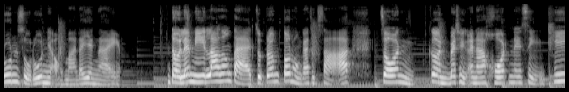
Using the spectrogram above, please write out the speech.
รุ่นสู่รุ่นเนี่ยออกมาได้ยังไง โดยเล่มนี้เล่าตั้งแต่จุดเริ่มต้นของการศึกษา จนเกินไปถึงอนาคตในสิ่งที่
